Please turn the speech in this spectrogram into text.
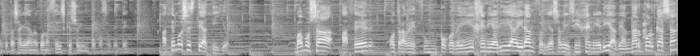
Lo que pasa es que ya me conocéis que soy un poco zoquete. Hacemos este atillo. Vamos a hacer otra vez un poco de ingeniería iranzo. Ya sabéis, ingeniería de andar por casa,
